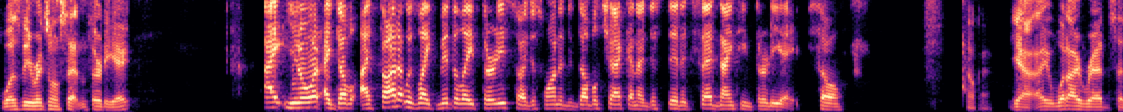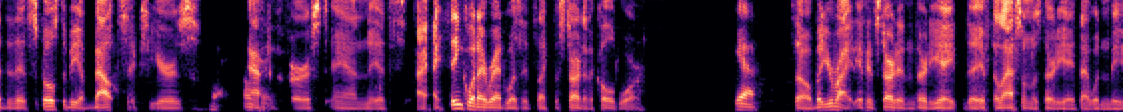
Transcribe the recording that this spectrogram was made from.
Was the original set in thirty eight? I you know what I double I thought it was like mid to late 30s, so I just wanted to double check, and I just did. It said 1938, so Okay. Yeah, I, what I read said that it's supposed to be about six years okay. after the first, and it's I, I think what I read was it's like the start of the Cold War. Yeah. So, but you're right. If it started in 38, the, if the last one was 38, that wouldn't be.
